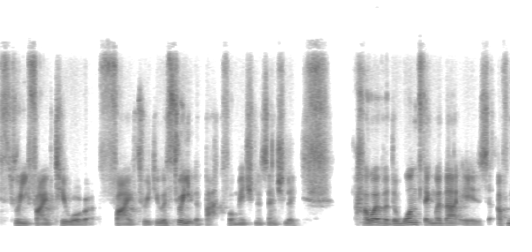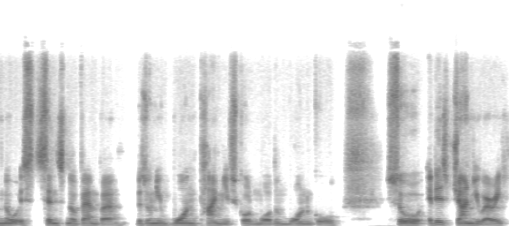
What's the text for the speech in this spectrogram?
three, five, two, or a five, three, two, a three at the back formation, essentially. However, the one thing with that is I've noticed since November, there's only one time you've scored more than one goal. So it is January.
